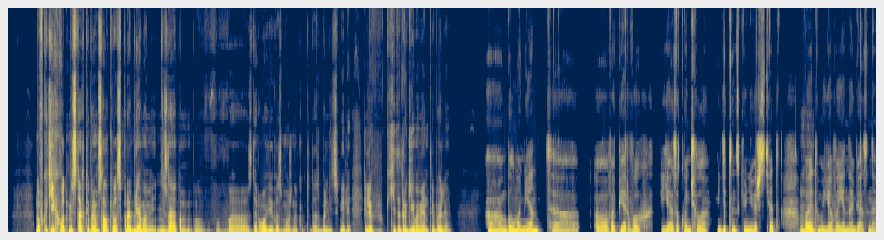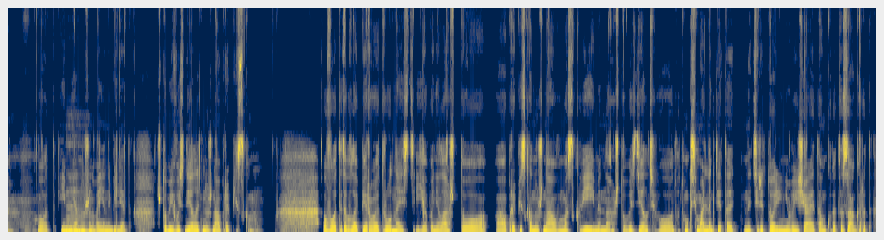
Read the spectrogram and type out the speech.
Ну, в каких вот местах ты прям сталкивалась с проблемами? Не знаю, там, в, в здоровье, возможно, как-то, да, с больницами или, или какие-то другие моменты были? А, был момент, а, а, во-первых, я закончила медицинский университет, угу. поэтому я военно обязанная. Вот. И мне нужен военный билет. Чтобы его сделать, нужна прописка. Вот, это была первая трудность, и я поняла, что а, прописка нужна в Москве именно, чтобы сделать его вот максимально где-то на территории, не выезжая там куда-то за город.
